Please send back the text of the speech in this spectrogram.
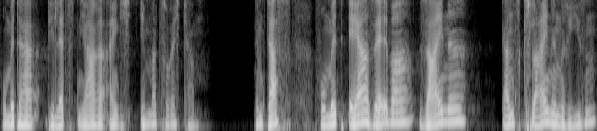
womit er die letzten Jahre eigentlich immer zurechtkam. Nimmt das, womit er selber seine ganz kleinen Riesen,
